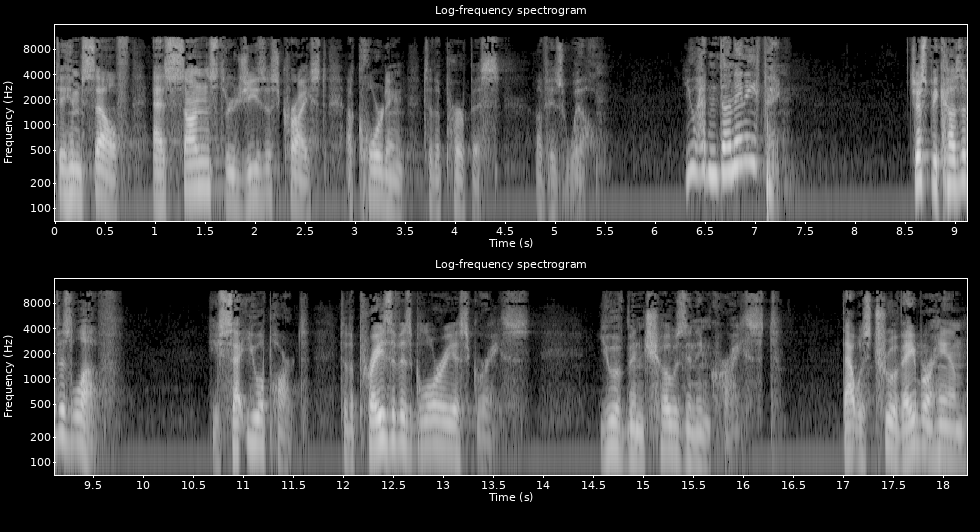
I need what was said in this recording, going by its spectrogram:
to himself as sons through Jesus Christ, according to the purpose of his will. You hadn't done anything. Just because of his love, he set you apart to the praise of his glorious grace. You have been chosen in Christ. That was true of Abraham.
